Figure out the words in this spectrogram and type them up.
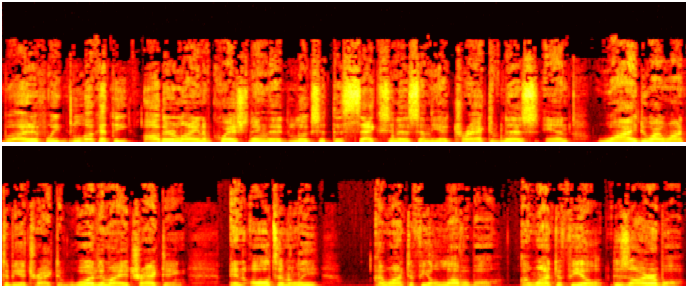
But if we look at the other line of questioning that looks at the sexiness and the attractiveness and why do I want to be attractive? What am I attracting? And ultimately, I want to feel lovable. I want to feel desirable.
